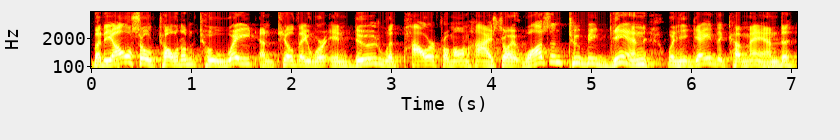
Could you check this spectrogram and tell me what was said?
But he also told them to wait until they were endued with power from on high. So it wasn't to begin when he gave the command.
